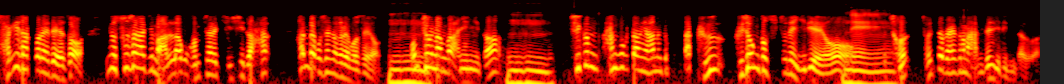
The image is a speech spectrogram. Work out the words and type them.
자기 사건에 대해서 이거 수사하지 말라고 검찰에 지시를 하- 한다고 생각을 해보세요. 음. 엄청난 거 아닙니까? 음. 지금 한국당이 하는 게 딱 그 그 정도 수준의 일이에요. 네. 저- 절대로 해서는 안 될 일입니다. 그거.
